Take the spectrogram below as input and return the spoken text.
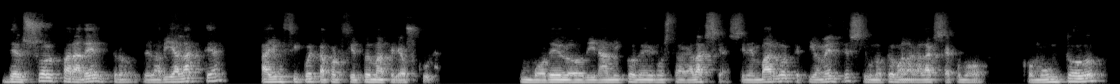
del Sol para dentro de la Vía Láctea hay un 50% de materia oscura, un modelo dinámico de nuestra galaxia. Sin embargo, efectivamente, si uno toma la galaxia como, como un todo,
